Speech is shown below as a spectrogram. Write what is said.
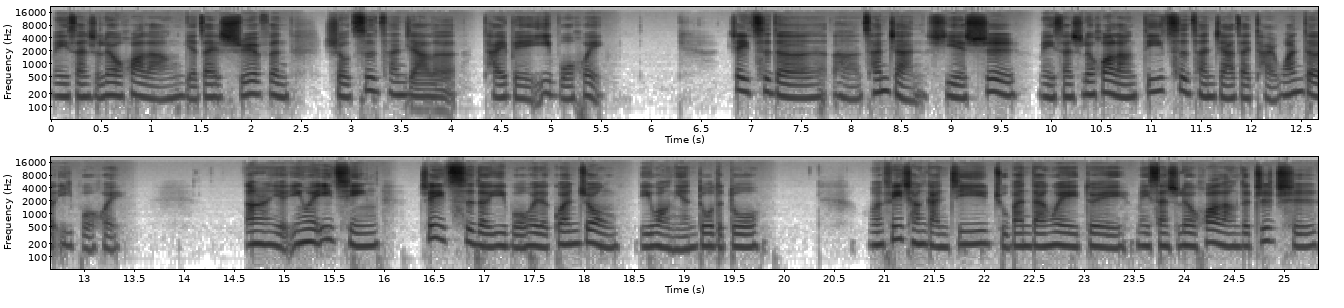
，May 三十六画廊也在十月份首次参加了台北艺博会。这次的呃参展也是 May 三十六画廊第一次参加在台湾的艺博会。当然，也因为疫情，这次的艺博会的观众比往年多得多。我们非常感激主办单位对 May 三十六画廊的支持。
